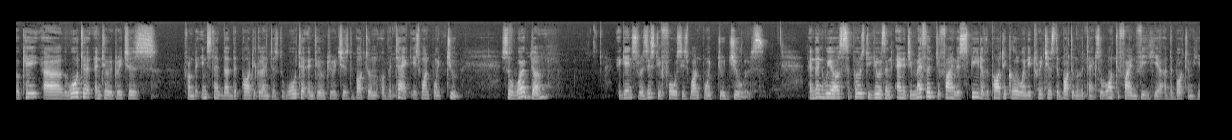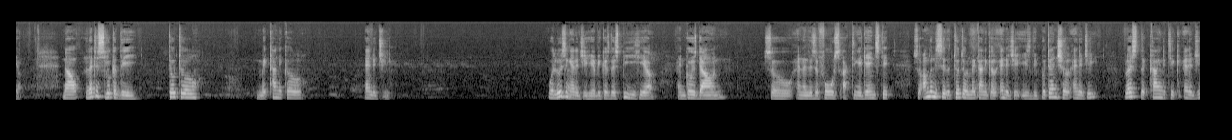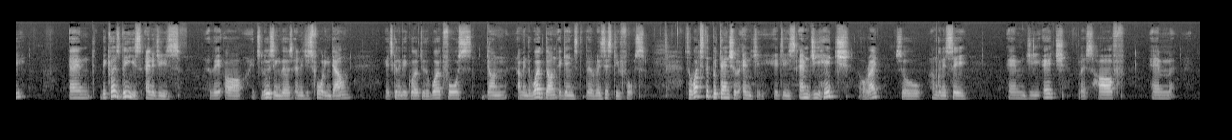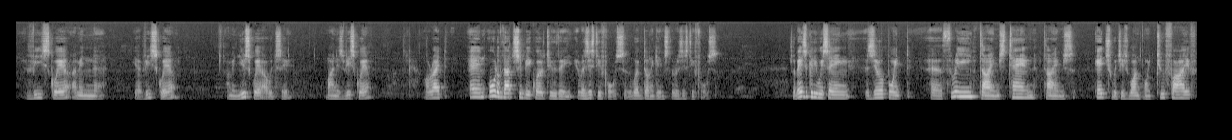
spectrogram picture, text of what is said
okay uh, the water until it reaches from the instant that the particle enters the water until it reaches the bottom of the tank is 1.2. So work done against resistive force is 1.2 joules. And then we are supposed to use an energy method to find the speed of the particle when it reaches the bottom of the tank. So we want to find V here at the bottom here. Now let us look at the total mechanical energy we're losing energy here because there's P here and goes down. So and then there's a force acting against it. So I'm going to say the total mechanical energy is the potential energy plus the kinetic energy. And because these energies they are it's losing those energies falling down it's going to be equal to the work force done I mean the work done against the resistive force so what's the potential energy? It is mgh, alright? So I'm going to say mgh plus half mv square, I mean, uh, yeah, v square, I mean u square I would say, minus v square, alright? And all of that should be equal to the resistive force, so the work done against the resistive force. So basically we're saying 0. Uh, 3 times 10 times h which is 1.25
